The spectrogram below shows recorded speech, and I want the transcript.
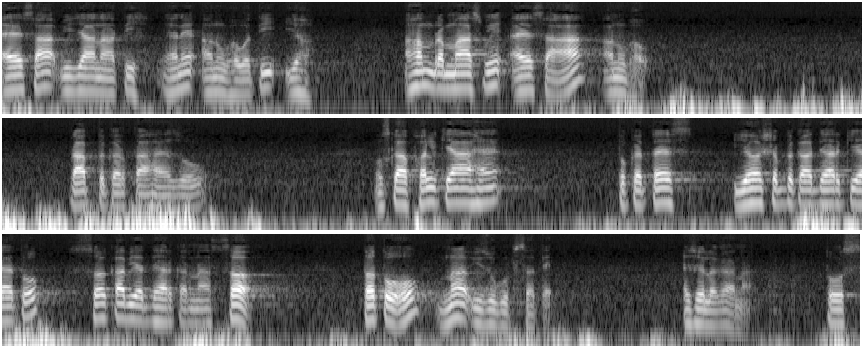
ऐसा विजानाति, यानी अनुभवती यह। अहम ब्रह्मास्मि, ऐसा अनुभव। प्राप्त करता है जो। उसका फल क्या है? तो कहते यह शब्द का अध्ययन किया तो स का भी अध्ययन करना, स, ततो न विजुगुप्सते। ऐसे लगाना। तो स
